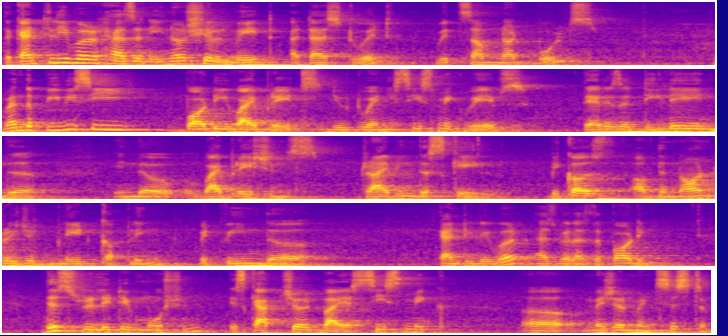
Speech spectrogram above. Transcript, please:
The cantilever has an inertial weight attached to it with some nut bolts. When the PVC body vibrates due to any seismic waves, there is a delay in the, in the vibrations driving the scale because of the non-rigid blade coupling between the cantilever as well as the body. This relative motion is captured by a seismic uh, measurement system.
